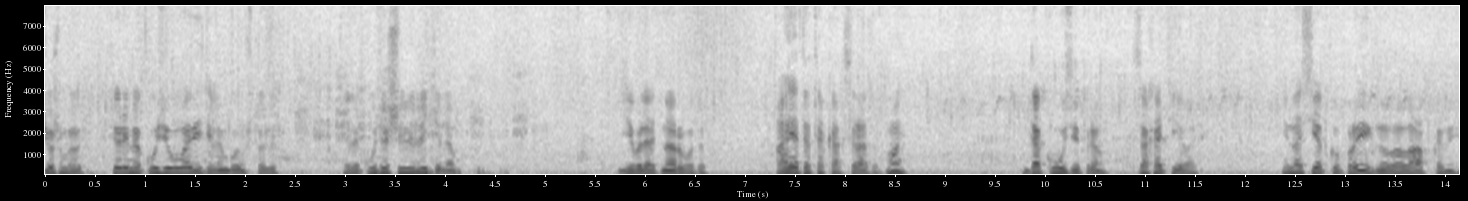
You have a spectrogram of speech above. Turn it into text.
Че ж мы все время Кузю уловителем будем, что ли? Или Кузю шевелителем являть народу? А это-то как сразу? Ой, до Кузи прям захотелось. И на сетку прыгнула лапками.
